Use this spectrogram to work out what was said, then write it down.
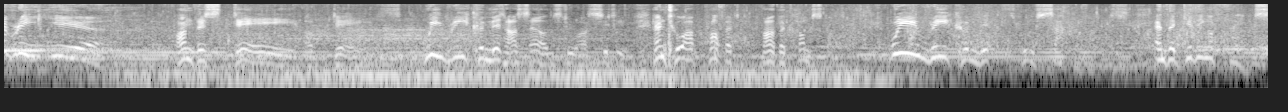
Every year, on this day of days, we recommit ourselves to our city and to our prophet, Father Comstock. We recommit through sacrifice, and the giving of thanks,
